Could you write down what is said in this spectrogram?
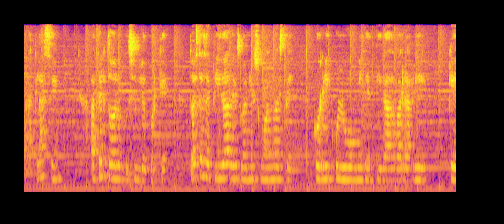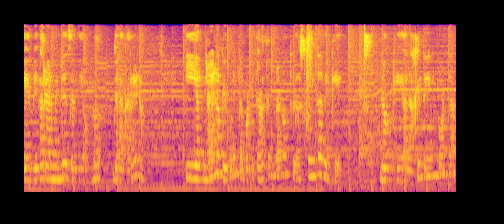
para clase, hacer todo lo posible porque Todas estas actividades van a ir sumando a este currículum, identidad, barra RIL, que empieza realmente desde el día 1 de la carrera. Y al final es lo que cuenta, porque tarde o temprano te das cuenta de que lo que a la gente le importa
